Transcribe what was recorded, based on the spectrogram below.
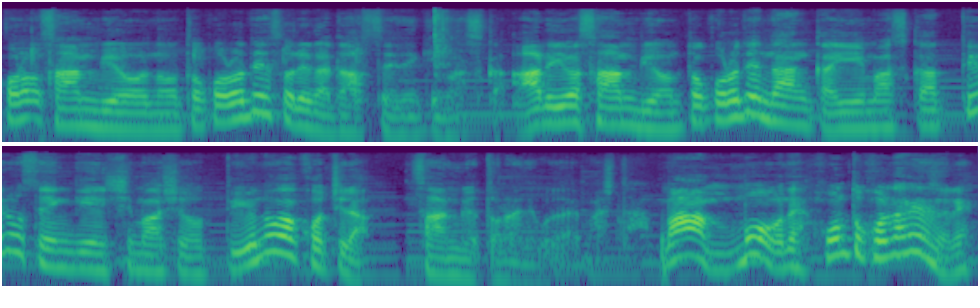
この3秒のところでそれが達成できますか？あるいは3秒のところで何か言えますか？っていうのを宣言しましょうっていうのがこちら。3秒トライでございました。まあもうね、ほんとこれだけですよね。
